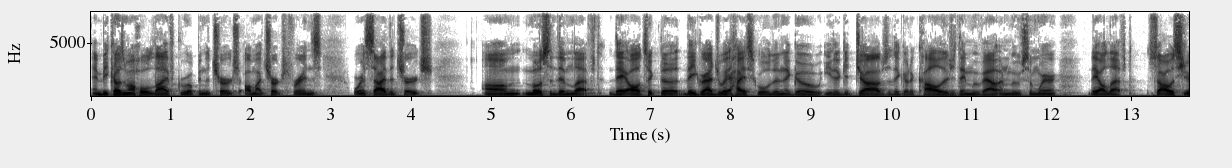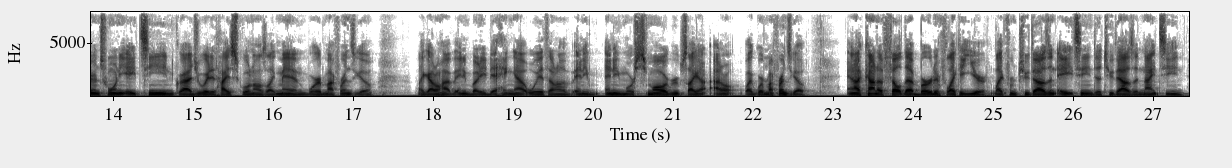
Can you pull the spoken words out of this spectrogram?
and because my whole life grew up in the church, all my church friends were inside the church um, most of them left. They all took the they graduate high school, then they go either get jobs or they go to college. They move out and move somewhere. They all left. So I was here in 2018, graduated high school, and I was like, man, where'd my friends go? Like I don't have anybody to hang out with. I don't have any any more small groups. Like I don't like where'd my friends go? And I kind of felt that burden for like a year, like from 2018 to 2019.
